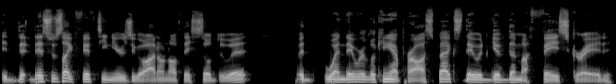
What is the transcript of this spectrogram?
it, th- this was like 15 years ago. I don't know if they still do it, but when they were looking at prospects, they would give them a face grade.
